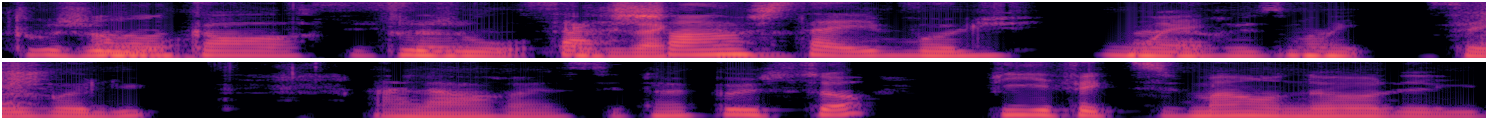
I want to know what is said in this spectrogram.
Toujours. encore, c'est ça. Toujours, Ça exactement. change, ça évolue, Ouais, malheureusement. Oui, ça évolue. Alors, euh, c'est un peu ça. Puis, effectivement, on a les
